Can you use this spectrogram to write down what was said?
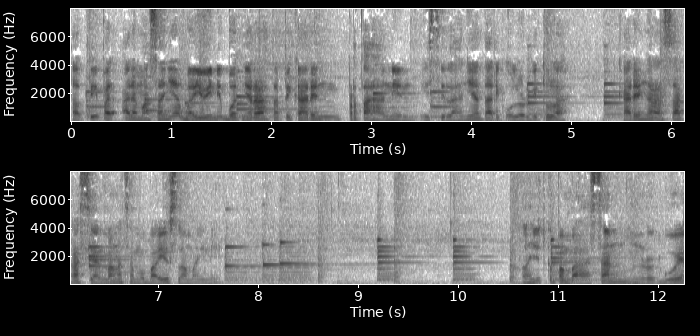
Tapi ada masanya Bayu ini buat nyerah tapi Karin pertahanin, istilahnya tarik ulur gitulah. Karin ngerasa kasihan banget sama Bayu selama ini. Lanjut ke pembahasan, menurut gue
